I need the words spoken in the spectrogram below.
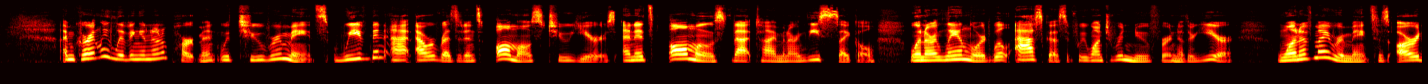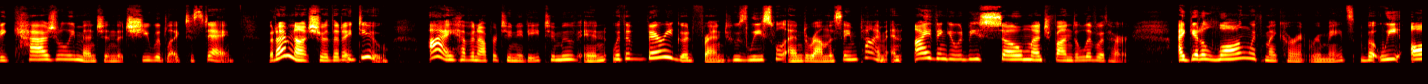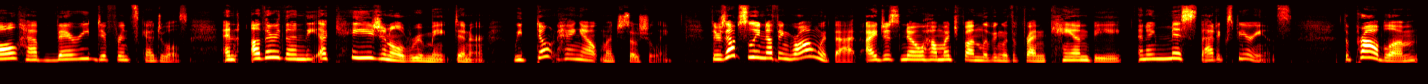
I'm currently living in an apartment with two roommates. We've been at our residence almost two years, and it's almost that time in our lease cycle when our landlord will ask us if we want to renew for another year. One of my roommates has already casually mentioned that she would like to stay, but I'm not sure that I do. I have an opportunity to move in with a very good friend whose lease will end around the same time, and I think it would be so much fun to live with her. I get along with my current roommates, but we all have very different schedules. And other than the occasional roommate dinner, we don't hang out much socially. There's absolutely nothing wrong with that. I just know how much fun living with a friend can be, and I miss that experience. The problem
